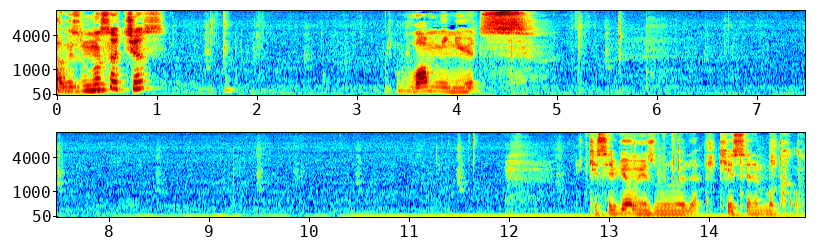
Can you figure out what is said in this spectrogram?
Abi biz bunu nasıl açacağız? One minute. Kesebiliyor muyuz bunu böyle? Keselim bakalım.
